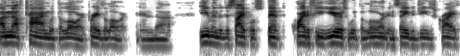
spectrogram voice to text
enough time with the Lord. Praise the Lord. And uh, even the disciples spent quite a few years with the Lord and Savior Jesus Christ,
